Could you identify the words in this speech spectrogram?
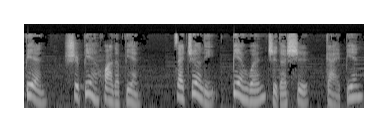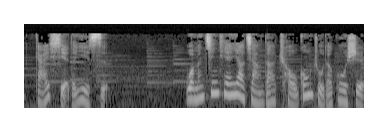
变是变化的变，在这里变文指的是改编、改写的意思。我们今天要讲的丑公主的故事。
